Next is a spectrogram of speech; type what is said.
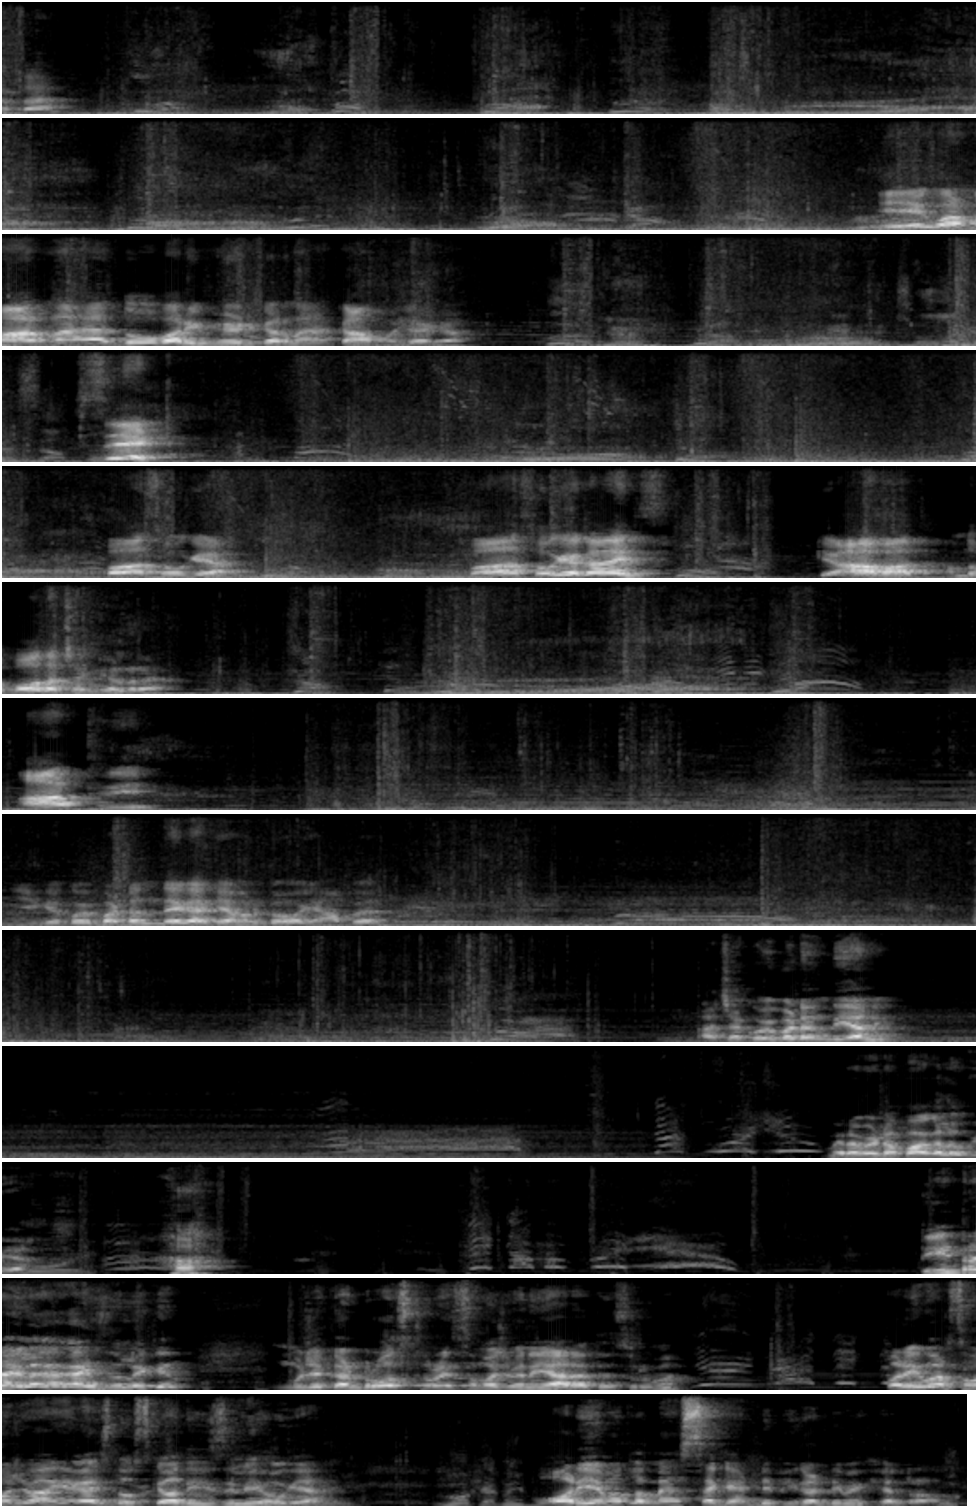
करता है। एक बार मारना है, दो बार इवेट करना है, काम हो जाएगा। सेट बस हो गया। बस हो गया गाइस क्या बात है, हम तो बहुत अच्छा खेल रहे हैं। आर थ्री ये क्या कोई बटन देगा क्या मेरे को यहाँ पे? अच्छा कोई बटन दिया नहीं। मेरा बेटा पागल हो गया। हाँ। तीन ट्राई लगा गाइस लेकिन मुझे कंट्रोल्स थोड़े समझ में नहीं आ रहे थे शुरू में। पर एक बार समझ में आ गया गाइस तो उसके बाद इजीली हो गया. और ये मतलब मैं सेकंड डिफिकल्टी में खेल रहा हूँ.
